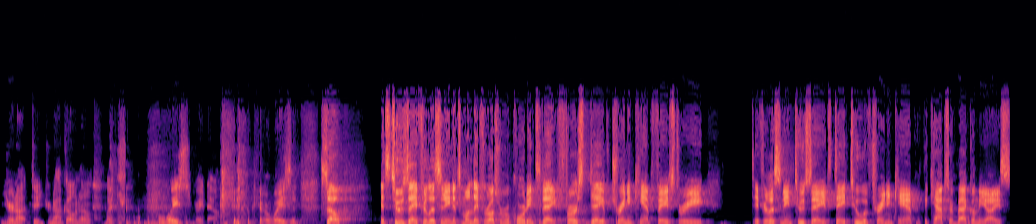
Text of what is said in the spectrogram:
"You're not, dude. You're not going home. Like, we're wasted right now." we are wasted. So it's Tuesday if you're listening. It's Monday for us. We're recording today. First day of training camp phase three. If you're listening Tuesday, it's day two of training camp. The Caps are back on the ice.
